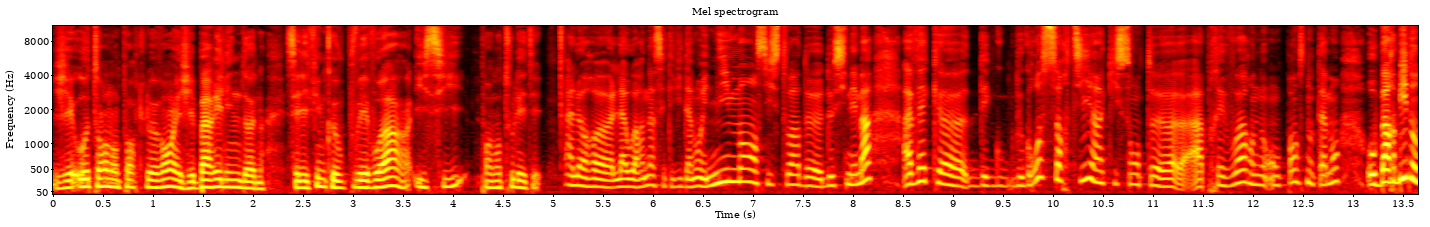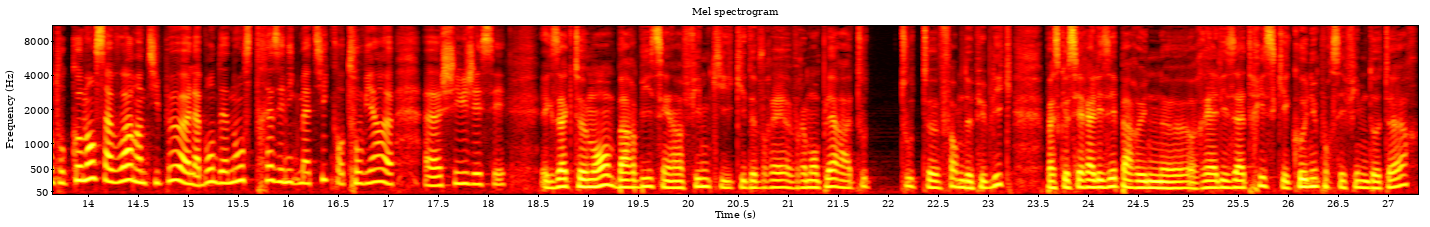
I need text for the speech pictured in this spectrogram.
j'ai Autant n'emporte le vent et j'ai Barry Lyndon. C'est des films que vous pouvez voir ici pendant tout l'été. Alors, euh, la Warner, c'est évidemment une immense histoire de, cinéma avec euh, des, de grosses sorties hein, qui sont euh, à prévoir. On, pense notamment au Barbie, dont on commence à voir un petit peu la bande-annonce très énigmatique quand on vient chez UGC. Exactement. Barbie, c'est un film qui, qui devrait vraiment plaire à toute toute forme de public parce que c'est réalisé par une euh, réalisatrice qui est connue pour ses films d'auteur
